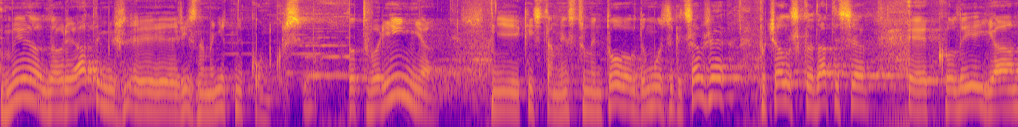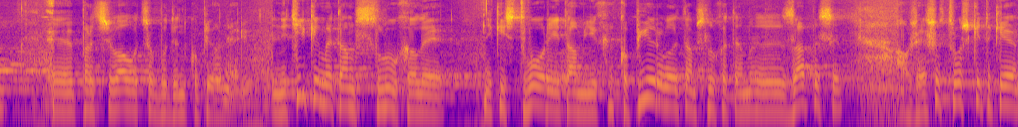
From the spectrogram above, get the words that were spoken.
ми лауреати між е, різноманітних конкурсів. До творіння, і якийсь там інструментовок до музики, це вже почало складатися, е, коли я е, працював у цьому будинку піонерів. Не тільки ми там слухали якісь твори, і там їх копірували, там слухати е, записи, а вже щось трошки таке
